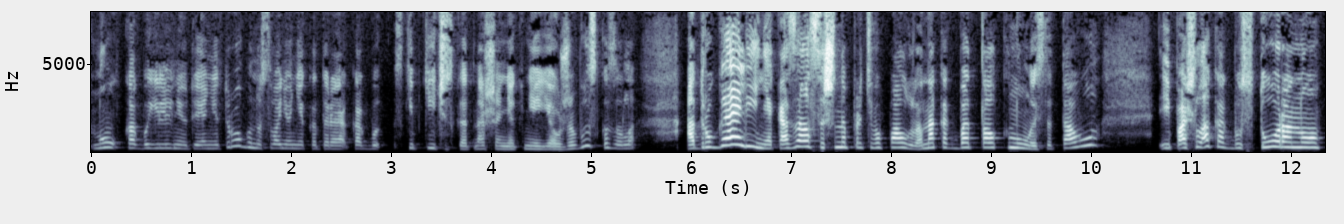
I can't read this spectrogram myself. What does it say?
Ну, как бы Еленю я не трогаю, но свое некоторое как бы скептическое отношение к ней я уже высказала. А другая линия оказалась совершенно противоположной. Она как бы оттолкнулась от того и пошла как бы в сторону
